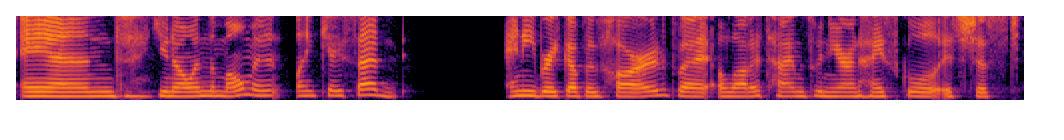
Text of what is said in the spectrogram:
And, you know, in the moment, like I said, any breakup is hard, but a lot of times when you're in high school, it's just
